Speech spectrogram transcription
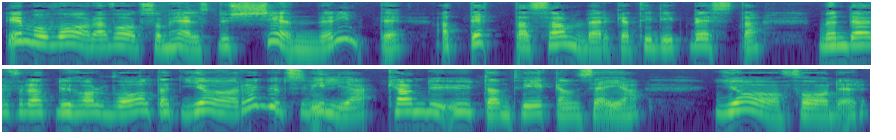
Det må vara vad som helst, du känner inte att detta samverkar till ditt bästa, men därför att du har valt att göra Guds vilja kan du utan tvekan säga Ja, Fader,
